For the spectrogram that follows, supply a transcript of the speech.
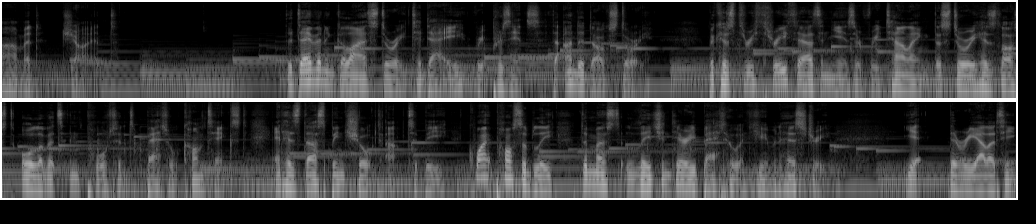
armored giant. The David and Goliath story today represents the underdog story because through 3,000 years of retelling, the story has lost all of its important battle context and has thus been chalked up to be, quite possibly, the most legendary battle in human history. Yet, the reality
